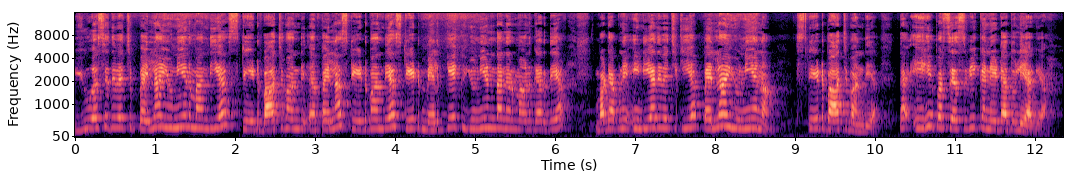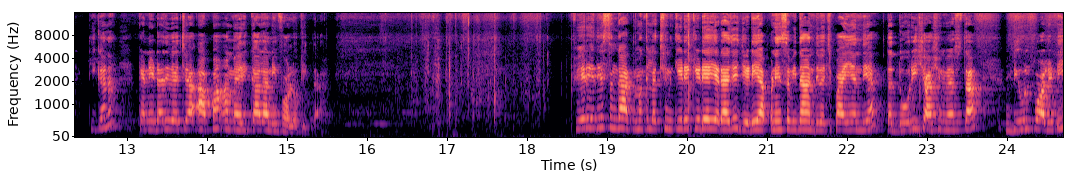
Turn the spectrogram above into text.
ਯੂ ਐਸ ਏ ਦੇ ਵਿੱਚ ਪਹਿਲਾਂ ਯੂਨੀਅਨ ਬਣਦੀ ਆ ਸਟੇਟ ਬਾਅਦ ਚ ਬਣਦੀ ਪਹਿਲਾਂ ਸਟੇਟ ਬਣਦੇ ਆ ਸਟੇਟ ਮਿਲ ਕੇ ਇੱਕ ਯੂਨੀਅਨ ਦਾ ਨਿਰਮਾਣ ਕਰਦੇ ਆ। ਬਟ ਆਪਣੇ ਇੰਡੀਆ ਦੇ ਵਿੱਚ ਕੀ ਆ? ਪਹਿਲਾਂ ਯੂਨੀਅਨ ਆ। ਸਟੇਟ ਬਾਅਦ ਚ ਬਣਦੇ ਆ। ਤਾਂ ਇਹ ਪ੍ਰੋਸੈਸ ਵੀ ਕੈਨੇਡਾ ਤੋਂ ਲਿਆ ਗਿਆ। ਠੀਕ ਹੈ ਨਾ? ਕੈਨੇਡਾ ਦੇ ਵਿੱਚ ਆਪਾਂ ਅਮਰੀਕਾ ਵਾਲਾ ਨਹੀਂ ਫੋਲੋ ਕੀਤਾ। ਫਿਰ ਇਹਦੇ ਸੰਘਾਤਮਕ ਲੱਛਣ ਕਿਹੜੇ ਕਿਹੜੇ ਰਾਜੇ? ਜਿਹੜੇ ਆਪਣੇ ਸੰਵਿਧਾਨ ਦੇ ਵਿੱਚ ਪਾਏ ਜਾਂਦੇ ਆ। ਤਾਂ ਦੋਹਰੀ ਸ਼ਾਸਨ ਵਿਵਸਥਾ ਡਿਊਲ ਪੋਲਿਟੀ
